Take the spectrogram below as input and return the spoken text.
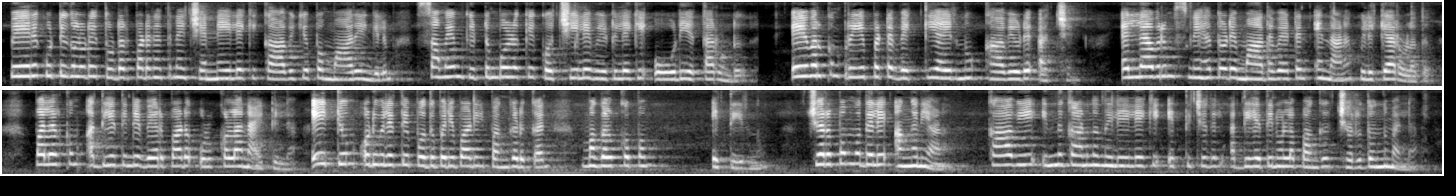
പേരക്കുട്ടികളുടെ തുടർ പഠനത്തിന് ചെന്നൈയിലേക്ക് കാവ്യയ്ക്കൊപ്പം മാറിയെങ്കിലും സമയം കിട്ടുമ്പോഴൊക്കെ കൊച്ചിയിലെ വീട്ടിലേക്ക് ഓടിയെത്താറുണ്ട്. ഏവർക്കും പ്രിയപ്പെട്ട വ്യക്തിയായിരുന്നു കാവ്യയുടെ അച്ഛൻ. എല്ലാവരും സ്നേഹത്തോടെ മാധവേട്ടൻ എന്നാണ് വിളിക്കാറുള്ളത്. പലർക്കും അദ്ദേഹത്തിന്റെ വേർപാട് ഉൾക്കൊള്ളാനായിട്ടില്ല. ഏറ്റവും ഒടുവിലത്തെ പൊതുപരിപാടിയിൽ പങ്കെടുക്കാൻ മകൾക്കൊപ്പം എത്തിയിരുന്നു. ചെറുപ്പം മുതലേ അങ്ങനെയാണ്. കാവ്യയെ ഇന്ന് കാണുന്ന നിലയിലേക്ക് എത്തിച്ചതിൽ അദ്ദേഹത്തിനുള്ള പങ്ക് ചെറുതൊന്നുമല്ല.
